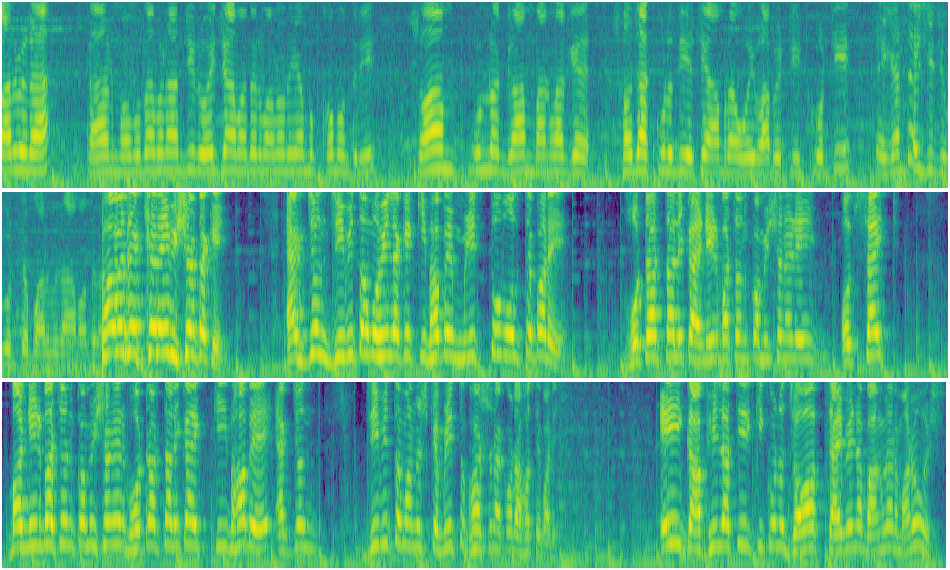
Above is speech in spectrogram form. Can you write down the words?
পারবে না, কারণ মমতা ব্যানার্জি রয়েছে আমাদের মাননীয় মুখ্যমন্ত্রী। সম্পূর্ণ গ্রাম বাংলাকে সজাগ করে দিয়েছে, আমরা ওইভাবে ট্রিট করছি, এখানটাই কিছু করতে পারবে না আমাদের। কীভাবে দেখছেন এই বিষয়টাকে? একজন জীবিত মহিলাকে কীভাবে মৃত্যু বলতে পারে? ভোটার তালিকায় নির্বাচন কমিশনের এই ওয়েবসাইট? বা নির্বাচন কমিশনের ভোটার তালিকায় কীভাবে একজন জীবিত মানুষকে মৃত্যু ঘোষণা করা হতে পারে? এই গাফিলাতির কি কোনো জবাব চাইবে না বাংলার মানুষ?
